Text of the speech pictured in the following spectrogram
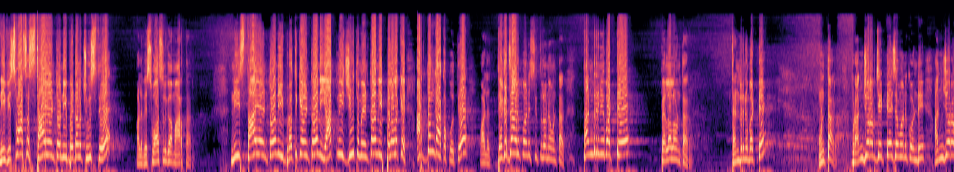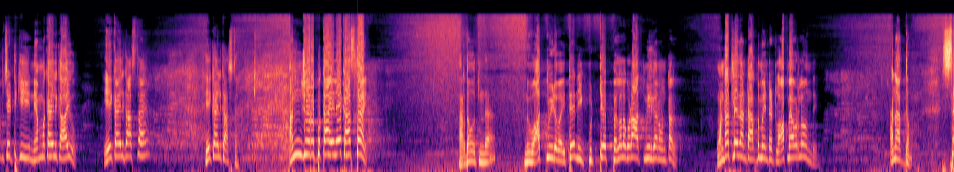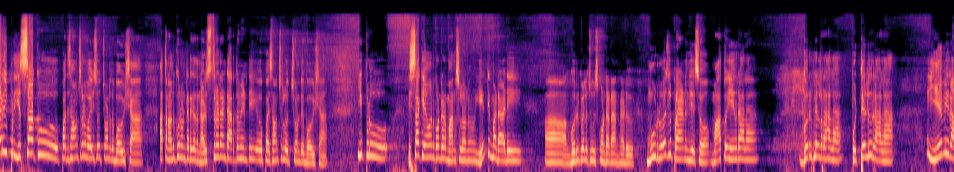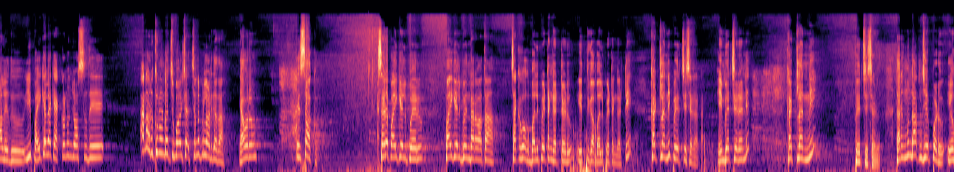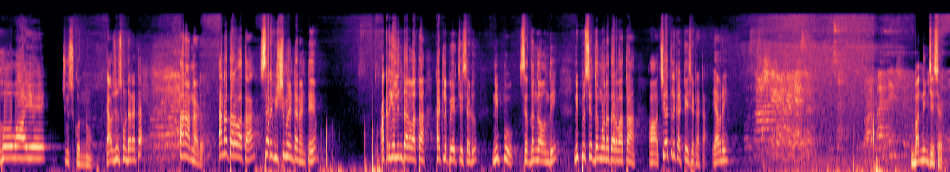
నీ విశ్వాస స్థాయి ఏంటో నీ బిడ్డలు చూస్తే వాళ్ళు విశ్వాసులుగా మారతారు. నీ స్థాయి ఏంటో నీ బ్రతికేంటో నీ ఆత్మీయ జీవితం ఏంటో నీ పిల్లలకి అర్థం కాకపోతే వాళ్ళు దిగజారిపోయిన స్థితిలోనే ఉంటారు. తండ్రిని బట్టే పిల్లలు ఉంటారు. తండ్రిని బట్టే ఉంటారు. ఇప్పుడు అంజూరపు చెట్టు వేసామనుకోండి అంజూరపు చెట్టుకి నిమ్మకాయలు కాయు. ఏ కాయలు కాస్తాయి? ఏ కాయలు కాస్తాయి? అంజూరపు కాయలే కాస్తాయి. అర్థమవుతుందా? నువ్వు ఆత్మీయుడు అయితే నీకు పుట్టే పిల్లలు కూడా ఆత్మీయులుగానే ఉంటారు. ఉండట్లేదంటే అర్థం ఏంటంటే లోపం ఎవరిలో ఉంది? అని అర్థం. సరే ఇప్పుడు ఇస్సాకు పది సంవత్సరాల వయసు వచ్చి ఉండదు బహుశా. అతను అనుకుని ఉంటాడు కదా నడుస్తున్నాడంటే అర్థం ఏంటి? ఓ పది సంవత్సరాలు వచ్చి ఉంటాయి బహుశా. ఇప్పుడు ఇస్సాక్ ఏమనుకుంటాడు మనసులోను? ఏంటి మా డాడీ? గొర్రెపిల్ల చూసుకుంటాడు అంటున్నాడు. మూడు రోజులు ప్రయాణం చేసావు. మాతో ఏం రాలా? గొర్రెపిల్ల రాలా? పొట్టేళ్ళు రాలా? ఏమీ రాలేదు. ఈ పైకి వెళ్ళాక ఎక్కడి నుంచి వస్తుంది? అని అనుకుని ఉండొచ్చు బహుశా. చిన్నపిల్లాడు కదా. ఎవరు? ఇస్సాకు. సరే పైకి వెళ్ళిపోయారు పైకి వెళ్ళిపోయిన తర్వాత చక్కగా ఒక బలిపీఠం కట్టాడు. ఎత్తుగా బలిపీఠం కట్టి కట్లన్నీ పేర్చేశాడట ఏం పేర్చాడండి కట్లన్నీ పేర్చేశాడు దానికి ముందు అతను చెప్పాడు ఎహోవాయే చూసుకొన్ను. ఎవరు చూసుకుంటారట? అని అన్నాడు. అన్న తర్వాత సరే విషయం ఏంటనంటే అక్కడికి వెళ్ళిన తర్వాత కట్లు పేర్చేశాడు నిప్పు సిద్ధంగా ఉంది. నిప్పు సిద్ధంగా ఉన్న తర్వాత ఆ, చేతులు కట్టేసాడట ఎవరి? బంధించేశాడు.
